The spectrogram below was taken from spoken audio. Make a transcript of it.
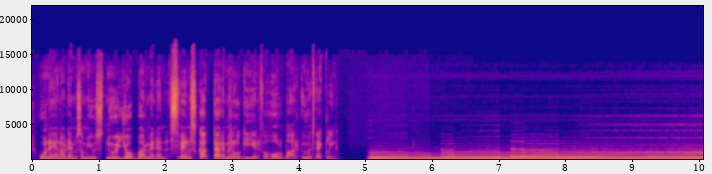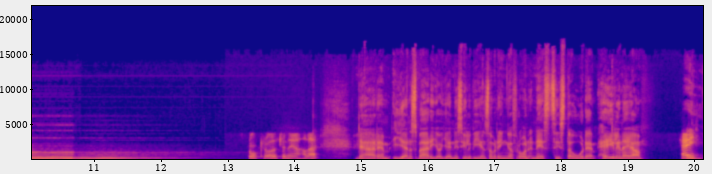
Hon är en av dem som just nu jobbar med den svenska terminologin för hållbar utveckling. Språkrådet, Linnea Haller. Det här är Jens Berg och Jenny Sylvin som ringer från näst sista ordet. Hej Linnea! Hej!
